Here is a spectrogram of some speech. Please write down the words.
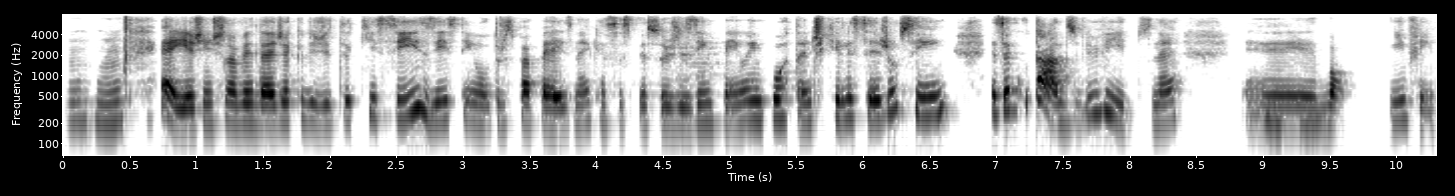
Uhum. É, e a gente, na verdade, acredita que se existem outros papéis, né, que essas pessoas desempenham, é importante que eles sejam, sim, executados, vividos, né? É, uhum. Bom, enfim.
